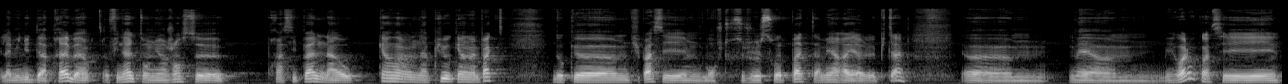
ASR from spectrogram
la minute d'après, ben, au final, ton urgence euh, principale n'a aucun, n'a plus aucun impact. Donc, euh, je sais pas, c'est bon, je, souhaite pas que ta mère aille à l'hôpital, euh, mais mais voilà quoi, c'est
